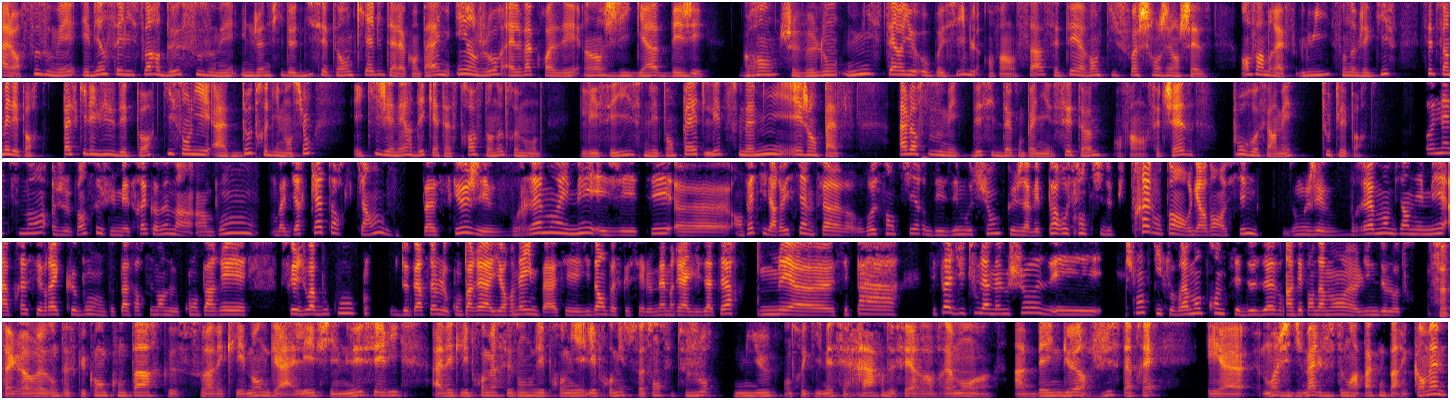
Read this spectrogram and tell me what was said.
Alors Suzume, eh bien c'est l'histoire de Suzume, une jeune fille de 17 ans qui habite à la campagne et un jour elle va croiser un giga BG. Grand, cheveux longs, mystérieux au possible, enfin ça c'était avant qu'il soit changé en chaise. Enfin bref, lui, son objectif, c'est de fermer des portes, parce qu'il existe des portes qui sont liées à d'autres dimensions et qui génèrent des catastrophes dans notre monde. Les séismes, les tempêtes, les tsunamis et j'en passe. Alors Suzume décide d'accompagner cet homme, enfin cette chaise, pour refermer toutes les portes. Honnêtement, je pense que je lui mettrais quand même un, bon, on va dire 14-15, parce que j'ai vraiment aimé et j'ai été... Euh, en fait, il a réussi à me faire ressentir des émotions que j'avais pas ressenties depuis très longtemps en regardant un film. Donc j'ai vraiment bien aimé. Après c'est vrai que bon, on peut pas forcément le comparer parce que je vois beaucoup de personnes le comparer à Your Name, bah, c'est évident parce que c'est le même réalisateur, mais euh, c'est pas c'est pas du tout la même chose et je pense qu'il faut vraiment prendre ces deux œuvres indépendamment euh, l'une de l'autre. Ça t'as grave raison parce que quand on compare que ce soit avec les mangas, les films, les séries, avec les premières saisons, les premiers, les premiers de toute façon c'est toujours mieux entre guillemets. C'est rare de faire vraiment un, un banger juste après. Et euh, moi, j'ai du mal justement à pas comparer quand même.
